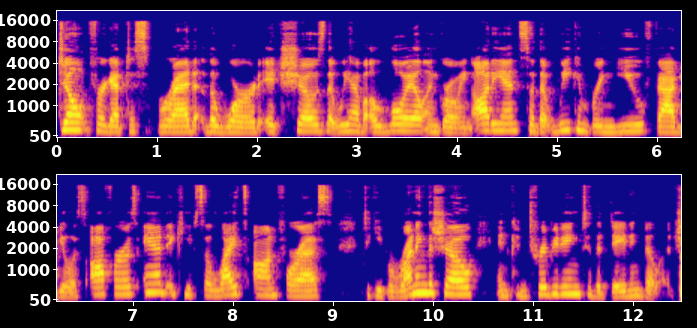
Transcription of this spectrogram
Don't forget to spread the word. It shows that we have a loyal and growing audience so that we can bring you fabulous offers and it keeps the lights on for us to keep running the show and contributing to the dating village.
